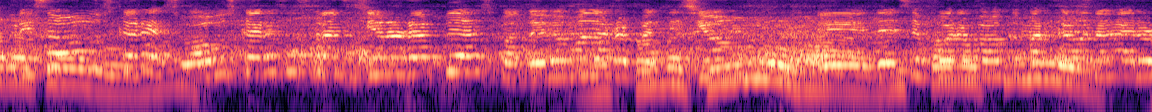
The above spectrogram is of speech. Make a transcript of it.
Si Saprissa va a buscar eso, va a buscar esas transiciones rápidas cuando vemos la repetición eh, de ese fuera que marcaron a Jairo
